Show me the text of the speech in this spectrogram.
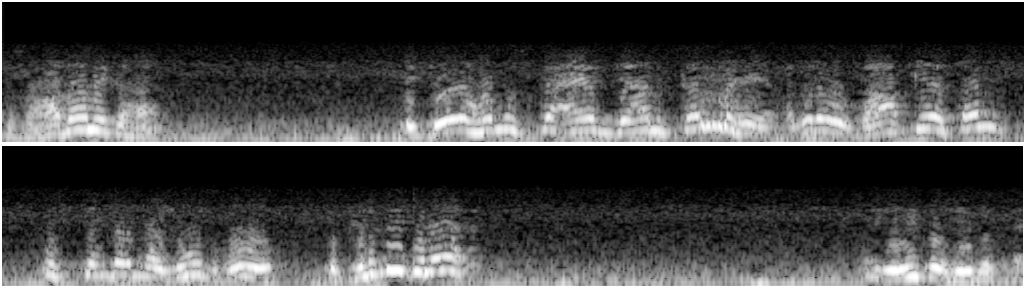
تو صحابہ نے کہا کہ جو ہم اس کا عیب بیان کر رہے ہیں، اگر وہ واقع سن اس کے اندر موجود ہو تو پھر بھی گناہ ہے۔ یہی تو غیبت ہے۔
